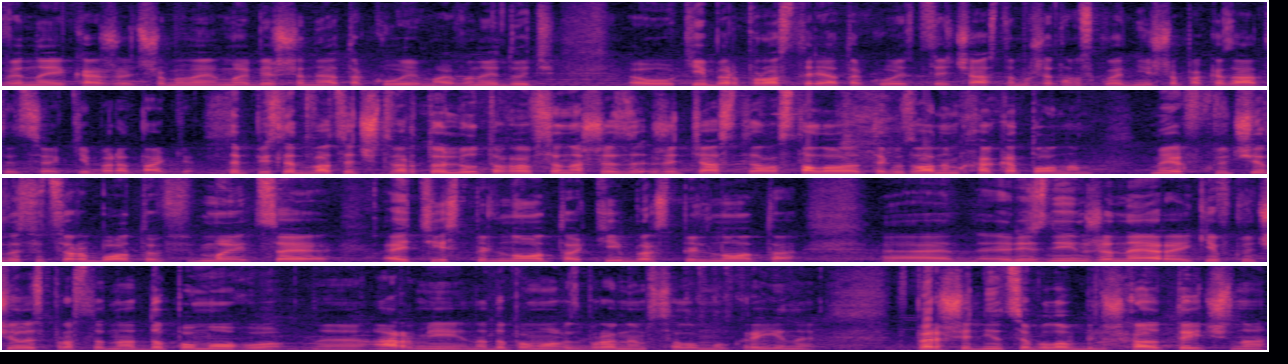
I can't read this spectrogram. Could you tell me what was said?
вони кажуть, що ми, ми більше не атакуємо. Вони йдуть у кіберпросторі, атакують цей час, тому що там складніше показати ці кібератаки. Після 24 лютого все наше життя стало- так званим хакатоном. Ми як включились у цю роботу. Ми це it спільнота кіберспільнота, е, різні інженери, які включились просто на допомогу е, армії, на допомогу Збройним силам України. В перші дні це було більш хаотично.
